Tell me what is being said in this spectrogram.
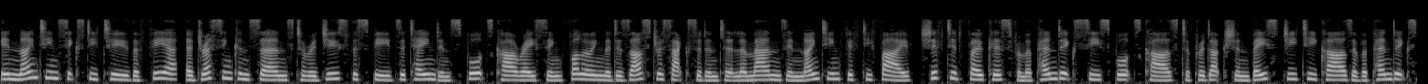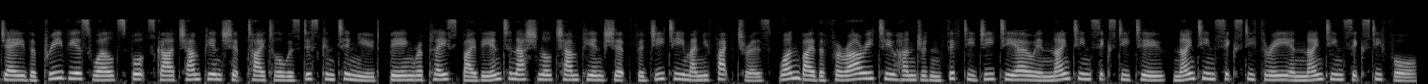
In 1962 the FIA, addressing concerns to reduce the speeds attained in sports car racing following the disastrous accident at Le Mans in 1955, shifted focus from Appendix C sports cars to production-based GT cars of Appendix J. The previous World Sports Car Championship title was discontinued, being replaced by the International Championship for GT manufacturers, won by the Ferrari 250 GTO in 1962, 1963 and 1964.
